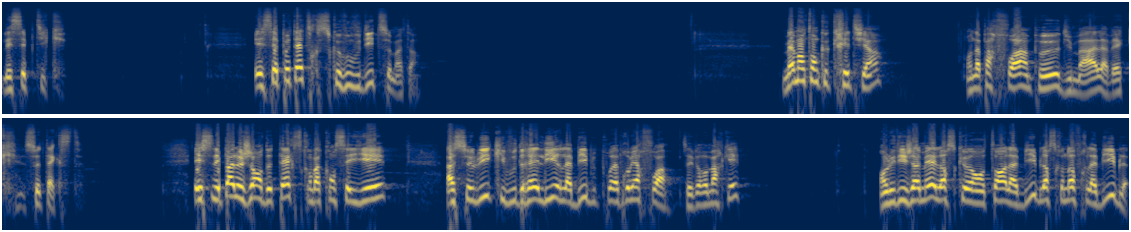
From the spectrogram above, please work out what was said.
les sceptiques. Et c'est peut-être ce que vous vous dites ce matin. Même en tant que chrétien, on a parfois un peu du mal avec ce texte. Et ce n'est pas le genre de texte qu'on va conseiller à celui qui voudrait lire la Bible pour la première fois. Vous avez remarqué? On lui dit jamais, lorsqu'on entend la Bible, lorsqu'on offre la Bible,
